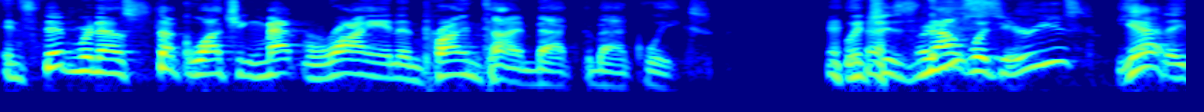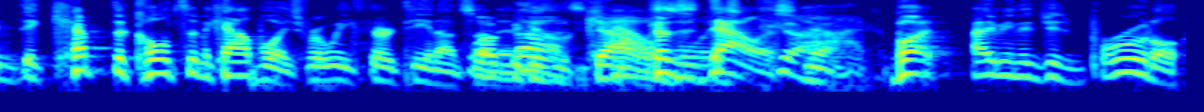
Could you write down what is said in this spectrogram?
Instead, we're now stuck watching Matt Ryan in primetime back to back weeks, which is not what. serious? Yeah, they, they kept the Colts and the Cowboys for Week 13 on Sunday. because night. it's Dallas. Because it's Dallas. God. But I mean, it's just brutal.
